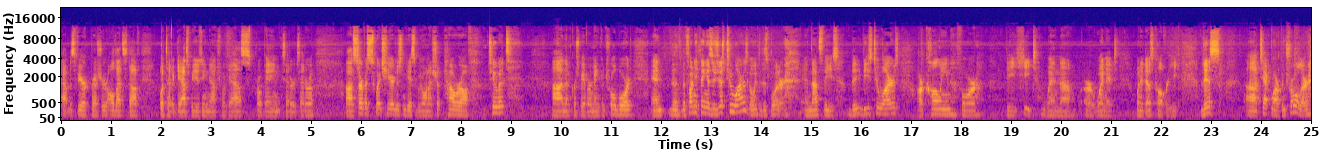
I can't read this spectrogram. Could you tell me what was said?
atmospheric pressure, all that stuff, what type of gas we're using, natural gas, propane, etc., etc. Uh, service switch here, just in case we want to shut power off to it. Uh, and then of course we have our main control board. And the, the funny thing is there's just two wires going to this boiler and that's these. The, these two wires are calling for the heat when, uh, or when it, when it does call for heat. This uh, controller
